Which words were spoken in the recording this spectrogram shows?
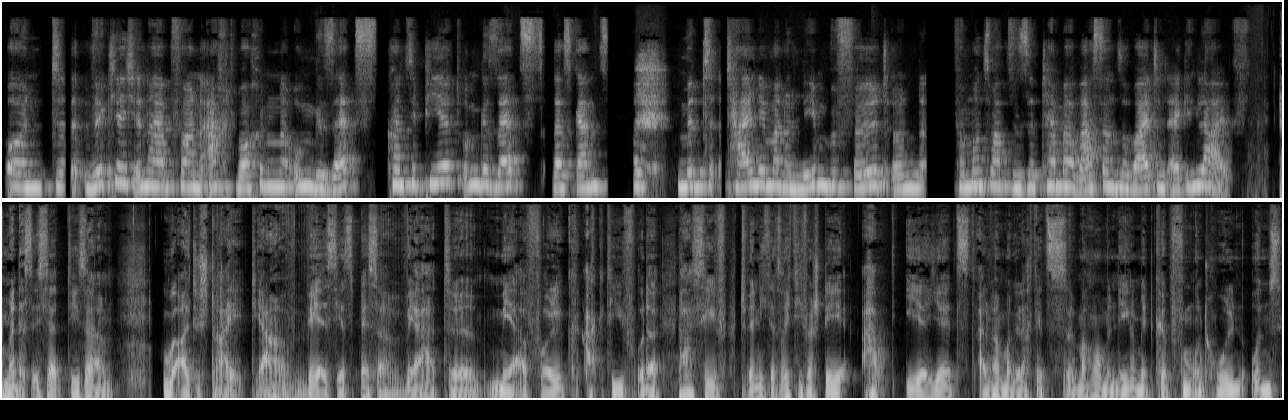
und äh, wirklich innerhalb von acht Wochen umgesetzt, konzipiert, umgesetzt, das Ganze mit Teilnehmern und Leben befüllt und 25. September war es dann soweit und er ging live. Ich meine, das ist ja dieser uralte Streit. Ja, wer ist jetzt besser? Wer hat äh, mehr Erfolg, aktiv oder passiv? Wenn ich das richtig verstehe, habt ihr jetzt einfach mal gedacht, jetzt machen wir mal Nägel mit Köpfen und holen uns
